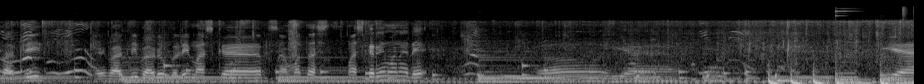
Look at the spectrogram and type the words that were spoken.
Berarti, dari Pati baru beli masker sama tas. Maskernya mana dek? Oh iya. Iya,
